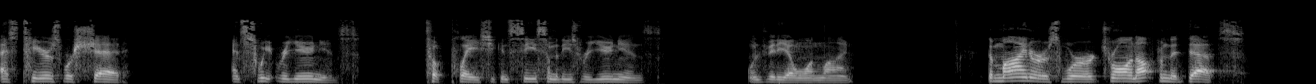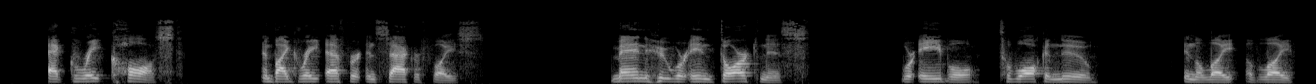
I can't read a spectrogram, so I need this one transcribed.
as tears were shed and sweet reunions took place. You can see some of these reunions on video online. The miners were drawn up from the depths at great cost and by great effort and sacrifice. Men who were in darkness were able to walk anew in the light of life.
